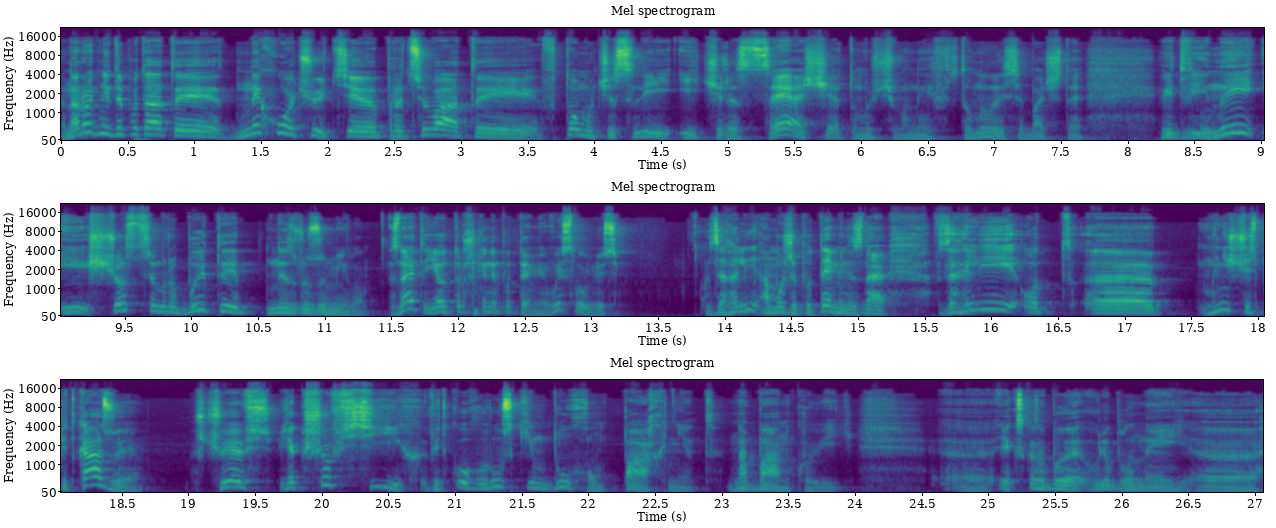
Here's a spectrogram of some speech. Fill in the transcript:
Народні депутати не хочуть е, працювати, в тому числі і через це, а ще тому, що вони втомилися, бачите, від війни, і що з цим робити, незрозуміло. Знаєте, я от трошки не по темі висловлюсь. Взагалі, а може по темі не знаю. Взагалі, от е, мені щось підказує, що якщо всіх, від кого руським духом пахне на банковій, е, як сказав би улюблений е,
